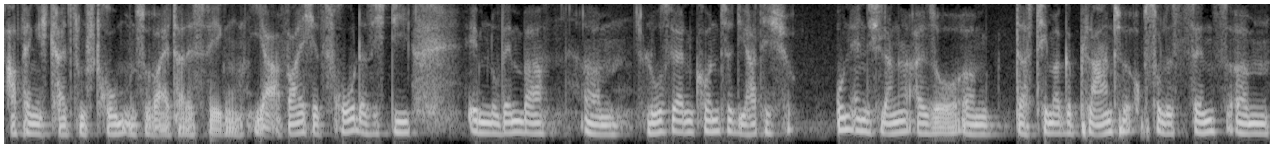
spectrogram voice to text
Abhängigkeit zum Strom und so weiter. Deswegen, ja, war ich jetzt froh, dass ich die im November ähm, loswerden konnte. Die hatte ich unendlich lange. Also ähm, das Thema geplante Obsoleszenz ähm,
